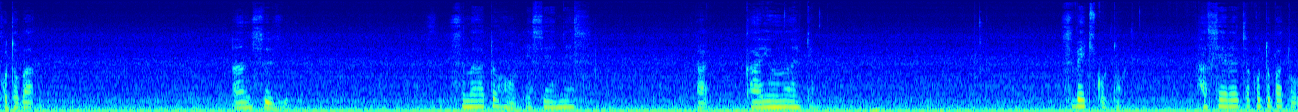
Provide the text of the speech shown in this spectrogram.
言葉。アンスズ。スマートフォン SNS はい開運アイテム。すべきこと。発せられた言葉と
